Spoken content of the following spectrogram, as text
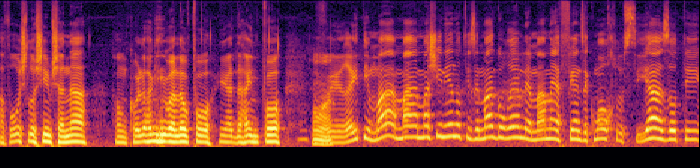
עברו 30 שנה, האונקולוגים כבר לא פה, היא עדיין פה. וראיתי מה, מה, מה שעניין אותי זה מה גורם להם, מה מאפיין, זה כמו האוכלוסייה הזאתי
